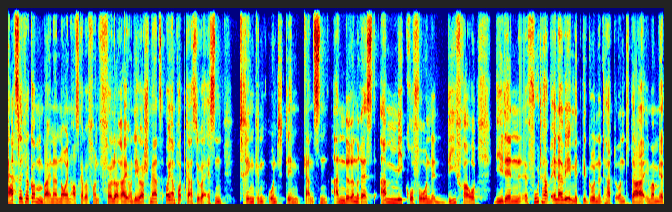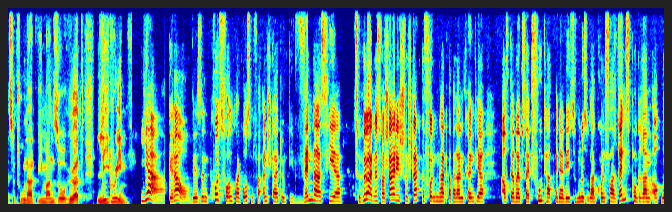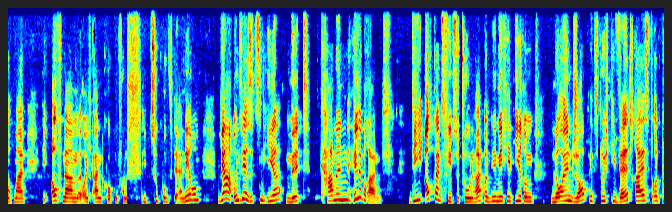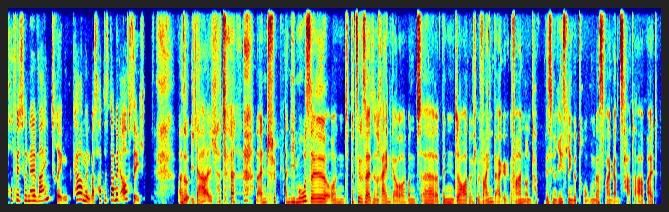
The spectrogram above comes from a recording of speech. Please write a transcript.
Herzlich willkommen bei einer neuen Ausgabe von Völlerei und Leberschmerz, eurem Podcast über Essen, Trinken und den ganzen anderen Rest. Am Mikrofon die Frau, die den Food Hub NRW mitgegründet hat und da immer mehr zu tun hat, wie man so hört. Lee Green. Ja, genau. Wir sind kurz vor unserer großen Veranstaltung, die Wenders hier zu hören ist, wahrscheinlich schon stattgefunden hat, aber dann könnt ihr auf der Website Food Hub NRW, zumindest unser Konferenzprogramm, auch nochmal die Aufnahmen euch angucken von die Zukunft der Ernährung. Ja, und wir sitzen hier mit Carmen Hillebrand, die auch ganz viel zu tun hat und nämlich in ihrem neuen Job jetzt durch die Welt reist und professionell Wein trinkt. Carmen, was hat es damit auf sich? Also ja, ich hatte einen Trip an die Mosel und beziehungsweise in Rheingau und äh, bin dort durch Weinberge gefahren und habe ein bisschen Riesling getrunken. Das war ganz harte Arbeit.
